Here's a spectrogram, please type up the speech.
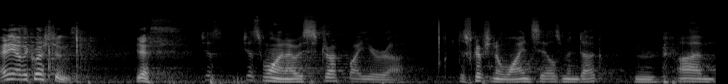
Any other questions? Yes. Just, just one. I was struck by your uh, description of wine salesman, Doug. Mm. Um,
